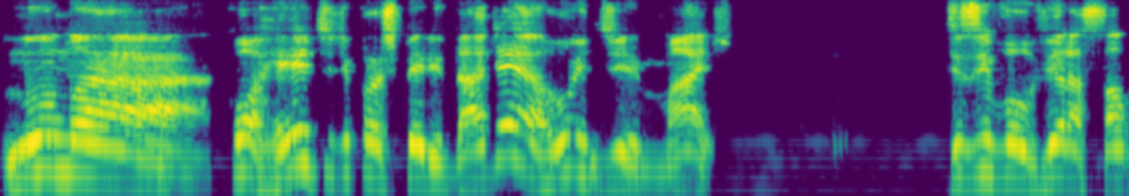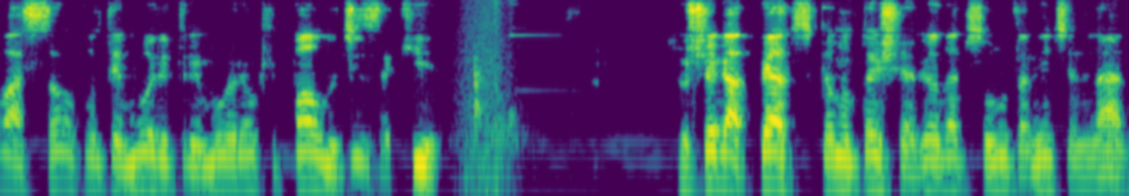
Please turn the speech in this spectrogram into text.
numa corrente de prosperidade é ruim demais. Desenvolver a salvação com temor e tremor é o que Paulo diz aqui. Se eu chegar perto, que eu não estou enxergando absolutamente nada.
